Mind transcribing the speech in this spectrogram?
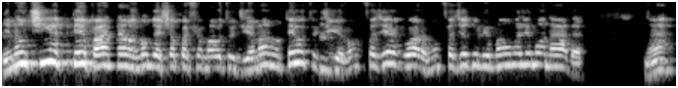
E não tinha tempo. Ah, não, vamos deixar para filmar outro dia. Não, não tem outro dia. Vamos fazer agora. Vamos fazer do limão uma limonada. Né?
